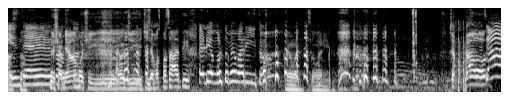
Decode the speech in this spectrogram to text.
Niente, Noi ci amiamo, ci- oggi ci siamo sposati. E lui è molto mio marito. Io, suo marito. Ciao! Ciao!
